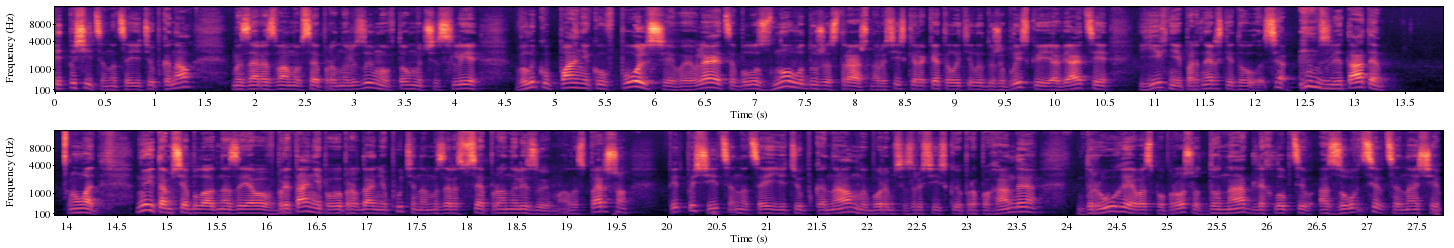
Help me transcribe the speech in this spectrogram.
Підпишіться на цей YouTube канал. Ми зараз з вами все проаналізуємо, в тому числі велику паніку в Польщі. Виявляється, було знову дуже страшно. Російські ракети летіли дуже близько, і авіації їхній партнерській довелося злітати. От. Ну і там ще була одна заява в Британії по виправданню Путіна. Ми зараз все проаналізуємо. Але спершу підпишіться на цей YouTube канал. Ми боремося з російською пропагандою. Друге, я вас попрошу, донат для хлопців азовців. Це наші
